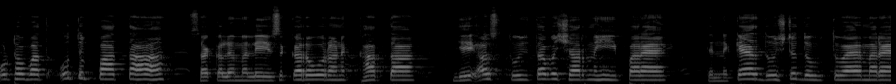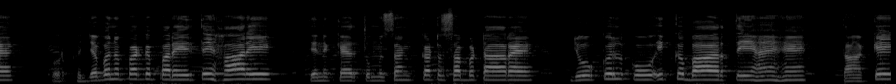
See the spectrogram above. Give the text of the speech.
ਉਠਵਤ ਉਤਪਾਤਾ ਸਕਲ ਮਲੇਸ ਕਰੋ ਰਣ ਖਾਤਾ ਜੇ ਅਸਤੁਜ ਤਬ ਸ਼ਰਨ ਹੀ ਪਰੈ ਤਿਨ ਕੈ ਦੁਸ਼ਟ ਦੁਖਤਵੈ ਮਰੈ ਪੁਰਖ ਜਬਨ ਪਗ ਪਰੇ ਤੇ ਹਾਰੇ ਤਿਨ ਕੈ ਤੁਮ ਸੰਕਟ ਸਭ ਟਾਰੈ ਜੋ ਕੁਲ ਕੋ ਇੱਕ ਬਾਰ ਤੇ ਹੈ ਹੈ, ਤਾਂ ਕੇ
